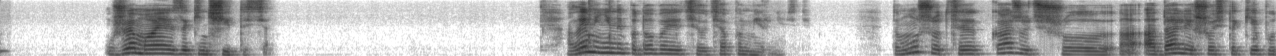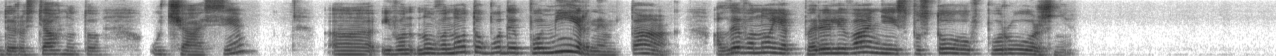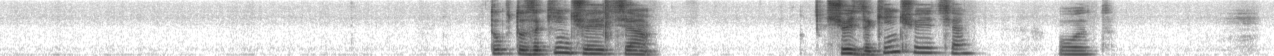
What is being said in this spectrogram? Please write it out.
вже має закінчитися. Але мені не подобається оця помірність. Тому що це кажуть, що а, далі щось таке буде розтягнуто у часі. Е, і вон, ну, воно то буде помірним, так, але воно як перелівання із пустого в порожнє. Тобто закінчується, щось закінчується, от,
